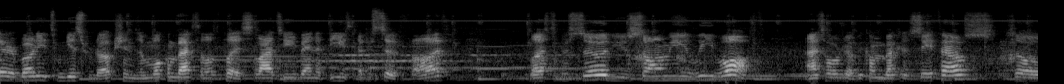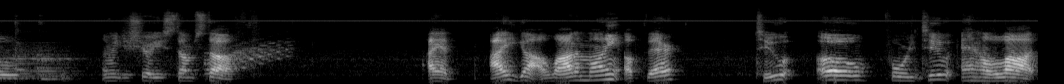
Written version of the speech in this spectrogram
Hey everybody, it's McGiz Productions, and welcome back to Let's Play Sly 2 Band of Thieves, episode 5. Last episode, you saw me leave off. I told you I'd be coming back to the safe house, so let me just show you some stuff. I had, I got a lot of money up there, 2042, and a lot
